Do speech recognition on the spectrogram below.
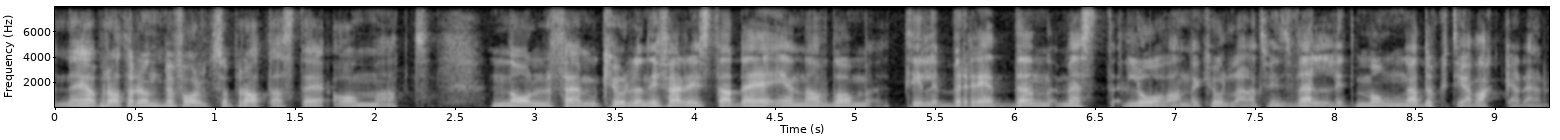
när jag pratar runt med folk så pratas det om att 05-kullen i Färjestad är en av de till bredden mest lovande kullarna. Det finns väldigt många duktiga backar där.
